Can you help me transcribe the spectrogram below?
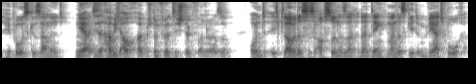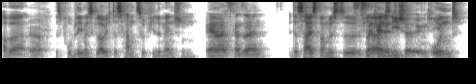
Hippos gesammelt. Ja, diese habe ich auch, halt bestimmt 40 Stück von oder so. Und ich glaube, das ist auch so eine Sache. Da denkt man, das geht im Wert hoch, aber ja. das Problem ist, glaube ich, das haben zu viele Menschen. Ja, das kann sein. Das heißt, man müsste. Das ist keine Nische irgendwie. Und,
